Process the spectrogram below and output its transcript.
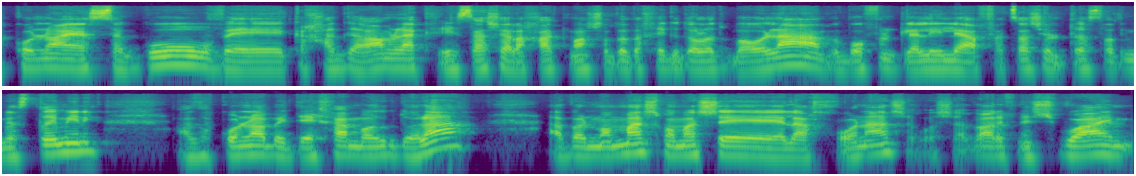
הקולנוע היה סגור וככה גרם לקריסה של אחת מהשדות הכי גדולות בעולם ובאופן כללי להפצה של יותר סרטים בסטרימינג אז הקולנוע בדעיכה מאוד גדולה אבל ממש ממש אה, לאחרונה שבוע שעבר לפני שבועיים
